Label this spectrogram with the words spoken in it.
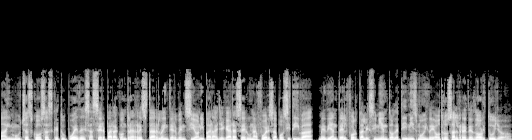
Hay muchas cosas que tú puedes hacer para contrarrestar la intervención y para llegar a ser una fuerza positiva, mediante el fortalecimiento de ti mismo y de otros alrededor tuyo.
